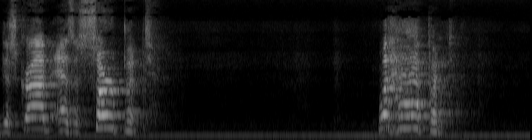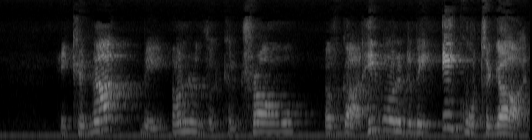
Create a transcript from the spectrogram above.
described as a serpent. What happened? He could not be under the control of God. He wanted to be equal to God.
